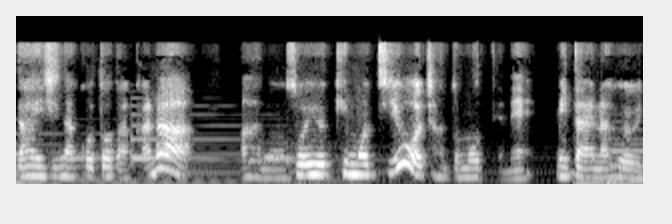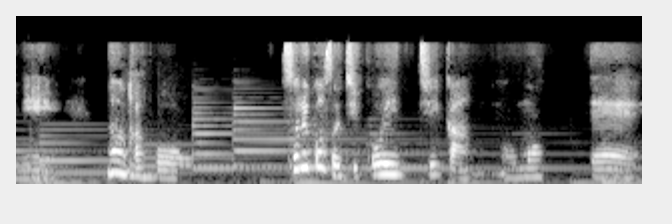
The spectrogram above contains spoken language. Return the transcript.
大事なことだからあのそういう気持ちをちゃんと持ってねみたいな風になんかこうそれこそ自己一致感を持って、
